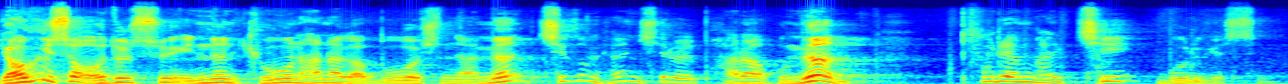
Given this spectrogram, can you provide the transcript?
여기서 얻을 수 있는 교훈 하나가 무엇이냐면 지금 현실을 바라보면 불행할지 모르겠습니다.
